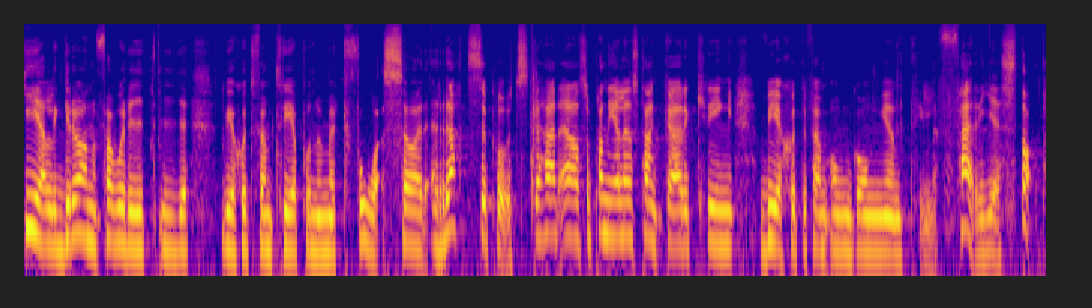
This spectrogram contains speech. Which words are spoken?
helgrön favorit i V75 3 på nummer 2, Sir Ratseputs. Det här är alltså panelens tankar kring V75-omgången till Färjestad.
